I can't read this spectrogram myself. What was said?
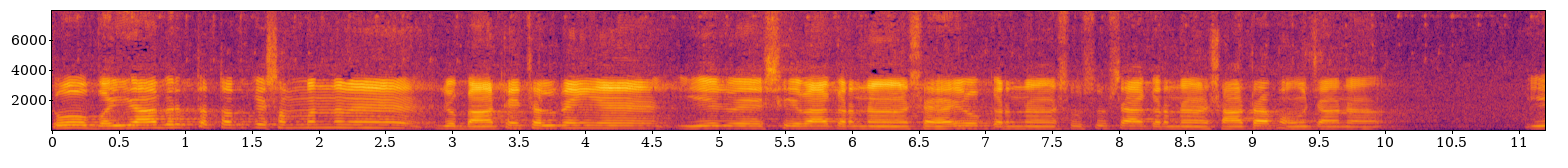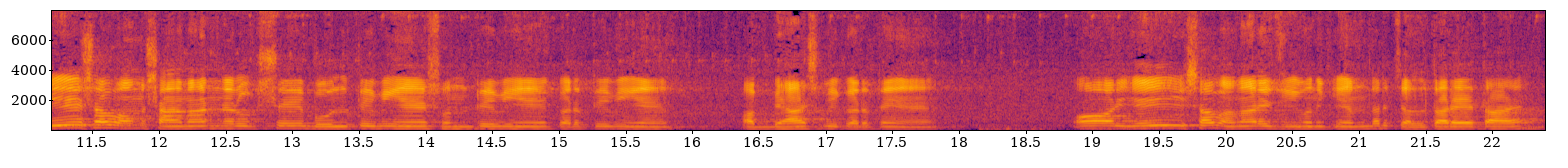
तो वैयावृत्त तत्व के संबंध में जो बातें चल रही हैं, ये जो है सेवा करना, सहयोग करना, शुश्रूषा करना साता पहुंचाना, ये सब हम सामान्य रूप से बोलते भी हैं, सुनते भी हैं, करते भी हैं। अभ्यास भी करते हैं और यही सब हमारे जीवन के अंदर चलता रहता है।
